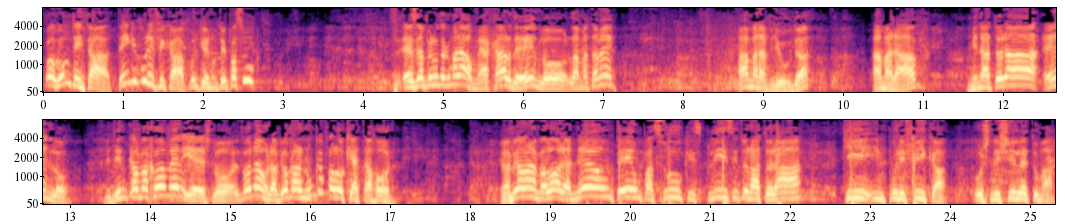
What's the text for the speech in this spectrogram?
Pô, vamos tentar. Tem que purificar. Por quê? Não tem passuco. Essa é a pergunta que Maral. Meachar de enlo lama também. Amarav Yehuda, Amarav, minatora enlo. Medin kalvachomer yeshlo. Ele falou, não, Rabi Yochanan nunca falou que é tahor. Rabi Yochanan falou, olha, não tem um passuco explícito na Torá que impurifica o Shlishi Letumá.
